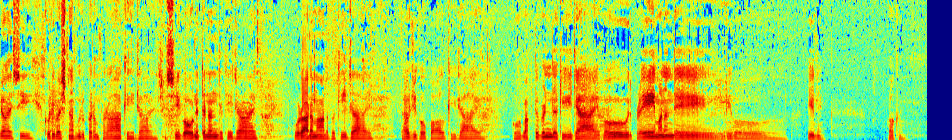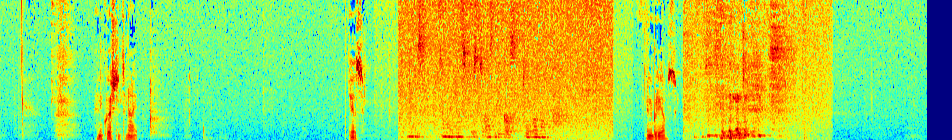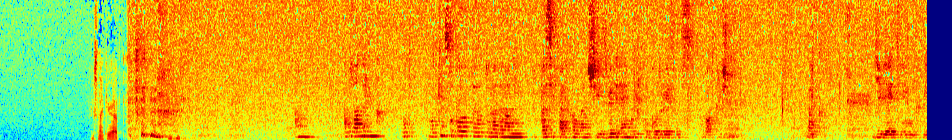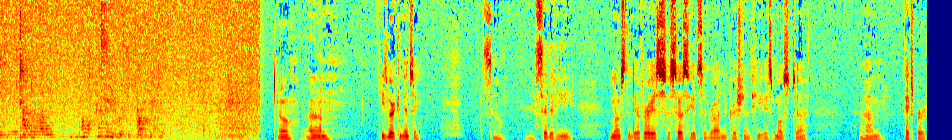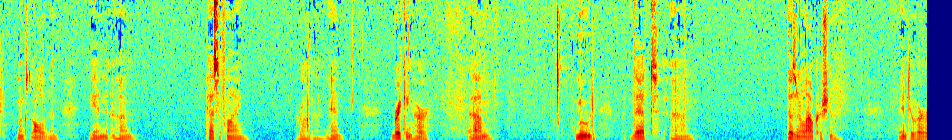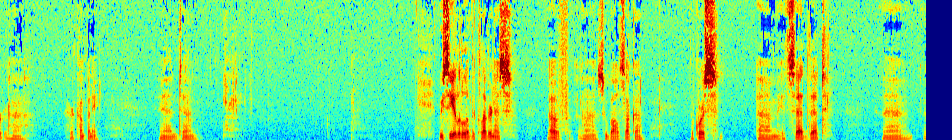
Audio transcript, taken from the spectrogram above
जय श्री गुरु वैष्णव गुरु परंपरा की जाय, श्री गौर नित्यानंद की जाय गुरार माधव की जय ताऊजी गोपाल की जाय, गौर भक्त वृंद की जाय, गौर प्रेम आनंदे Revo evening welcome any question tonight yes Somebody was supposed to ask because Tuba Maka Anybody else? Looks like you're up. Um, I was wondering what what can Subal tell to Radharani to pacify her when she is really angry for good reasons about Krishna? Like deviating, meeting with Chandravali. What possibly could he tell her to? Oh, um, he's very convincing. So, he said that he, amongst the various associates of Radha and Krishna, he is most uh, um, expert amongst all of them in um, pacifying Radha and breaking her um, mood that um, doesn't allow Krishna into her uh, her company, and um, we see a little of the cleverness of uh, Subal Saka. Of course, um, it's said that uh,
